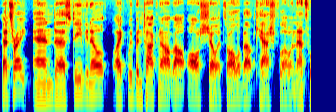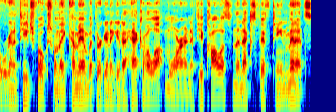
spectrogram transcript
That's right. And uh, Steve, you know, like we've been talking about all show, it's all about cash flow. And that's what we're going to teach folks when they come in, but they're going to get a heck of a lot more. And if you call us in the next 15 minutes,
